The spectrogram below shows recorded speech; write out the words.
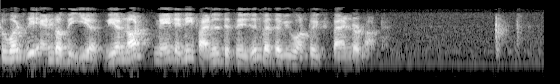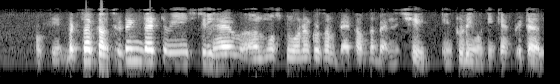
towards the end of the year. We have not made any final decision whether we want to expand or not. Okay. But sir, considering that we still have almost 200 crores of debt on the balance sheet, including working capital,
